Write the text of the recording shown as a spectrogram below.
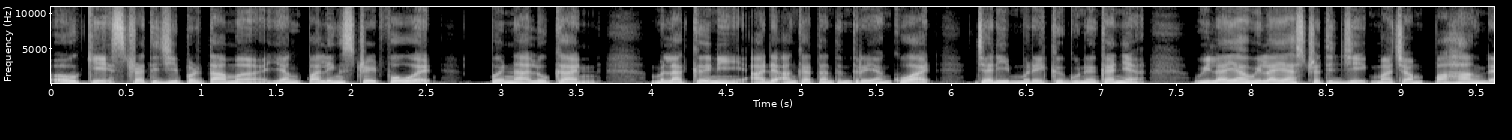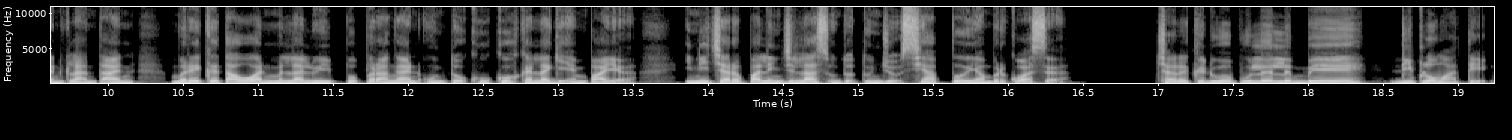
Okey, strategi pertama yang paling straightforward penaklukan. Melaka ni ada angkatan tentera yang kuat, jadi mereka gunakannya. Wilayah-wilayah strategik macam Pahang dan Kelantan, mereka tawan melalui peperangan untuk kukuhkan lagi empire. Ini cara paling jelas untuk tunjuk siapa yang berkuasa. Cara kedua pula lebih diplomatik,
